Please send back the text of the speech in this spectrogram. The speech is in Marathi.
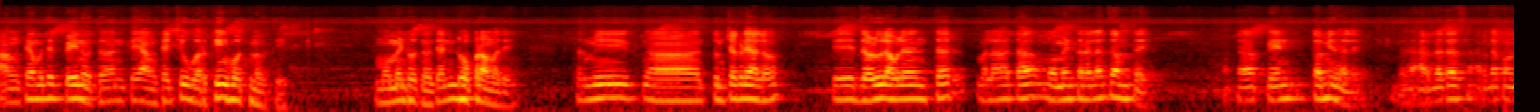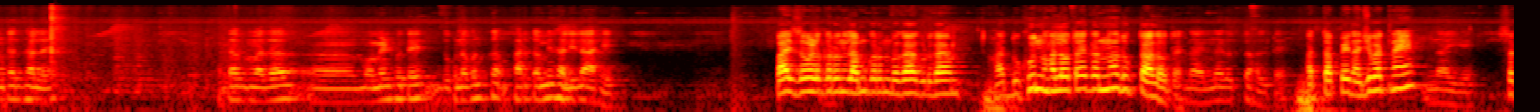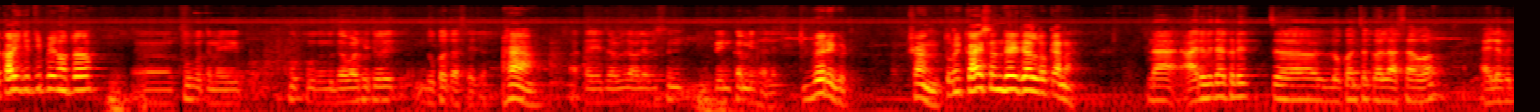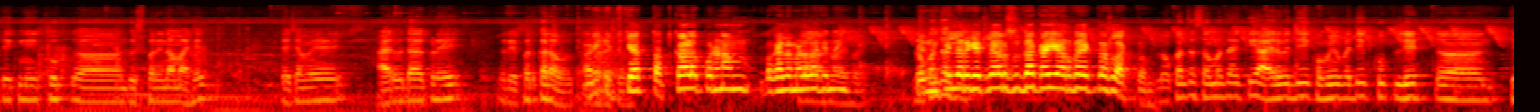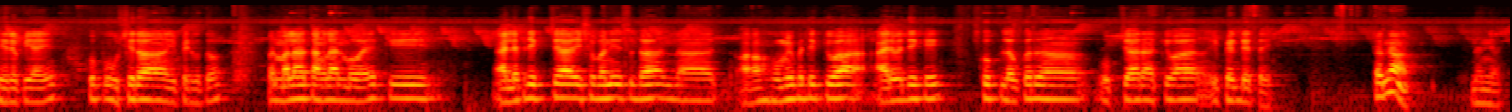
अंगठ्यामध्ये पेन होतं आणि ते अंगठ्याची वर्किंग होत नव्हती. मोमेंट होत नव्हती आणि ढोपरामध्ये. तर मी तुमच्याकडे आलो. ते जळू लावल्यानंतर मला आता मोमेंट करायला जमतं आहे आता पेन कमी झालं आहे अर्धा तास अर्धा पाऊण तास झालं आहे आता माझं मोमेंट होते दुखणं पण क फार कमी झालेलं आहे. पाय जवळ करून लांब करून बघा गुडघा. हा दुखून हलवताय का न दुखता हलवताय? नाही न दुखतं हलतंय. आत्ता पेन अजिबात नाही? नाही आहे सकाळी किती पेन होतं? अं, खूप होतं म्हणजे खूप जवळ किती दुखत असायचं. हां. आता हे जळू लावल्यापासून पेन कमी झालं. व्हेरी गुड छान. तुम्ही काय संदेश द्याल लोकांना? ना आयुर्वेदाकडेच अं, लोकांचा कल असावा. ॲलोपॅथिकनी खूप अं, दुष्परिणाम आहेत. त्याच्यामुळे आयुर्वेदाकडे रेफर करावं आणि बरेच इतक्यात तत्काळ परिणाम बघायला मिळाला की नाही? होय. पेन लोकांचा किलर घेतल्यावर सुद्धा काही अर्धा एक तास लागतो. लोकांचा समज आहे की आयुर्वेदिक होमिओपॅथिक खूप लेट थेरपी आहे. खूप उशिरा इफेक्ट होतो. पण मला चांगला अनुभव आहे की ॲलोपॅथिकच्या हिशोबाने सुद्धा होमिओपॅथिक किंवा आयुर्वेदिक हे खूप लवकर उपचार किंवा इफेक्ट देत आहे धन्यवाद. धन्यवाद.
